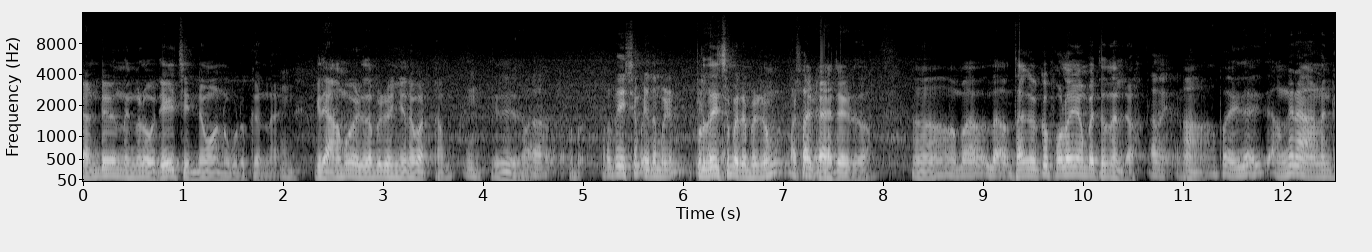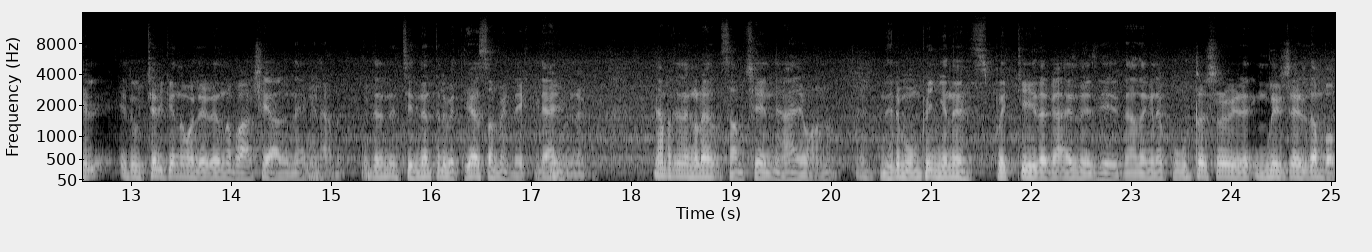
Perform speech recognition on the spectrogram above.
രണ്ടിനും നിങ്ങൾ ഒരേ ചിഹ്നമാണ് കൊടുക്കുന്നത്. ഗ്രാമം എഴുതുമ്പോഴും ഇങ്ങനെ വട്ടം ഇത് എഴുതാം. പ്രദേശം എഴുതുമ്പോഴും പ്രദേശം വരുമ്പോഴും റകാരം എഴുതാം. താങ്കൾക്ക് ഫോളോ ചെയ്യാൻ പറ്റുന്നല്ലോ? ആ അപ്പോൾ ഇത് അങ്ങനെയാണെങ്കിൽ അങ്ങനെ ആണെങ്കിൽ ഇത് ഉച്ചരിക്കുന്ന പോലെ എഴുതുന്ന ഭാഷയാകുന്നത് എങ്ങനെയാണ്? ഇതിന് ചിഹ്നത്തിൽ വ്യത്യാസം വേണ്ടേ? ഗ്രാഹ്യങ്ങൾക്ക് ഞാൻ പറഞ്ഞത് നിങ്ങളുടെ സംശയം ന്യായമാണ്. ഇതിന് മുമ്പ് ഇങ്ങനെ സ്പ്ലിറ്റ് ചെയ്ത കാര്യം എഴുതിയിരുന്നത് അതങ്ങനെ കൂട്ടക്ഷരം ഇംഗ്ലീഷ് എഴുതുമ്പോൾ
